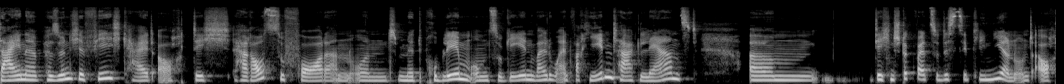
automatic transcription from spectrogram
deine persönliche Fähigkeit auch, dich herauszufordern und mit Problemen umzugehen, weil du einfach jeden Tag lernst, ähm, dich ein Stück weit zu disziplinieren und auch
